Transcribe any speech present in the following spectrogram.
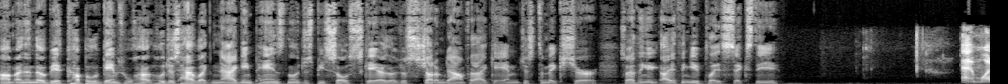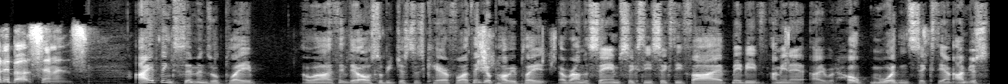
Um, and then there'll be a couple of games where he'll just have like nagging pains, and they'll just be so scared they'll just shut him down for that game just to make sure. So I think I think he plays sixty. And what about Simmons? I think Simmons will play. Well, I think they'll also be just as careful. I think he'll probably play around the same 60, 65. Maybe, I mean, I, I would hope more than 60. I'm, I'm, just,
